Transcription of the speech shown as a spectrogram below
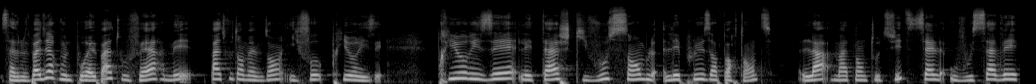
Ça ne veut pas dire que vous ne pourrez pas tout faire, mais pas tout en même temps, il faut prioriser. Prioriser les tâches qui vous semblent les plus importantes, là, maintenant, tout de suite, celles où vous savez,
